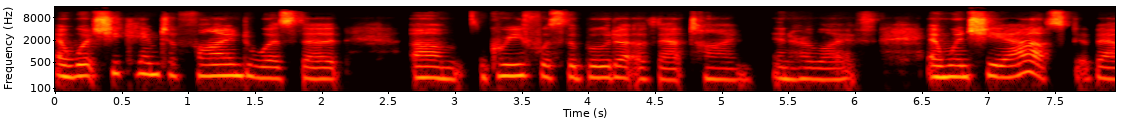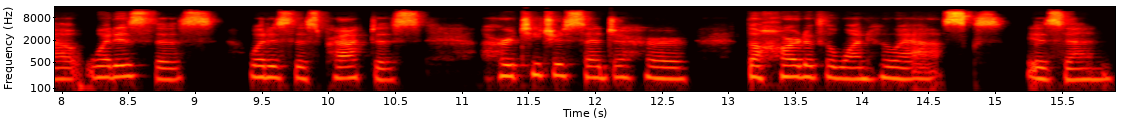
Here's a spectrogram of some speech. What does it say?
And what she came to find was that um, grief was the Buddha of that time in her life. And when she asked about what is this, what is this practice, her teacher said to her, the heart of the one who asks is Zen.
